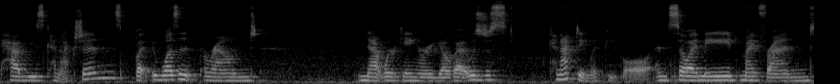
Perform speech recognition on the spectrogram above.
have these connections, but it wasn't around networking or yoga. It was just connecting with people. And so I made my friend,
